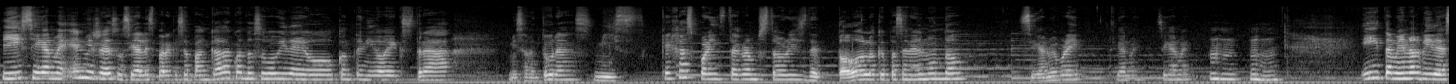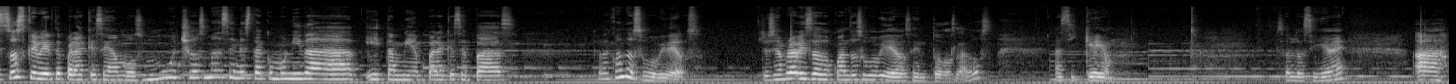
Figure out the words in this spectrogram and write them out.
Y síganme en mis redes sociales para que sepan cada cuando subo video, contenido extra, mis aventuras, mis quejas por Instagram Stories de todo lo que pasa en el mundo. Síganme por ahí, síganme, síganme. Y también no olvides suscribirte para que seamos muchos más en esta comunidad y también para que sepas ¿Cada cuándo subo videos? Yo siempre he avisado cuando subo videos en todos lados. Así que solo sígueme. Ah,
